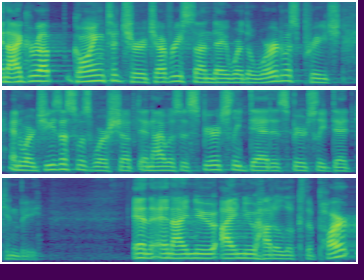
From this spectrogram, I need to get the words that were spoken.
And I grew up going to church every Sunday where the word was preached and where Jesus was worshiped, and I was as spiritually dead as spiritually dead can be. And, and I, knew, I knew how to look the part.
